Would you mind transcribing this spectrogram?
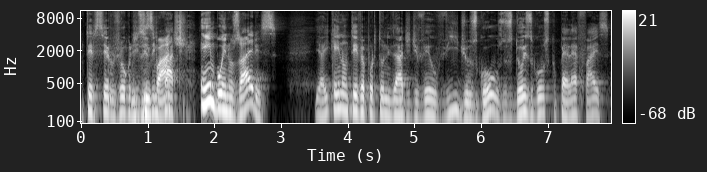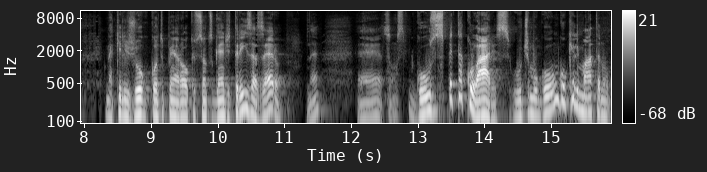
O terceiro jogo de desempate. desempate em Buenos Aires. E aí, quem não teve a oportunidade de ver o vídeo, os gols, os dois gols que o Pelé faz naquele jogo contra o Penharol, que o Santos ganha de 3 a 0, né? É, são gols espetaculares. O último gol, um gol que ele mata, no,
